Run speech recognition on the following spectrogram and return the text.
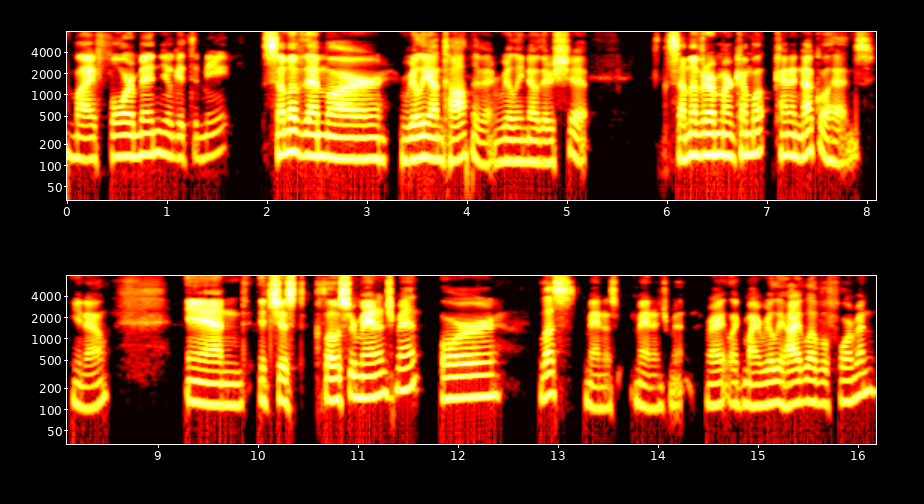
my foreman you'll get to meet. Some of them are really on top of it and really know their shit. Some of them are kind of knuckleheads, you know. And it's just closer management or less manage- management, right? Like my really high level foreman,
